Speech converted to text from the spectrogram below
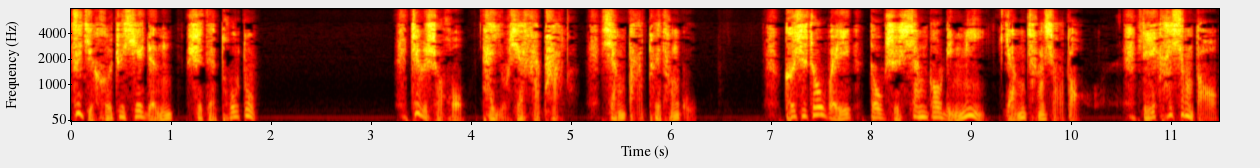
自己和这些人是在偷渡。这个时候，他有些害怕了，想打退堂鼓，可是周围都是山高林密、羊肠小道，离开向导，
